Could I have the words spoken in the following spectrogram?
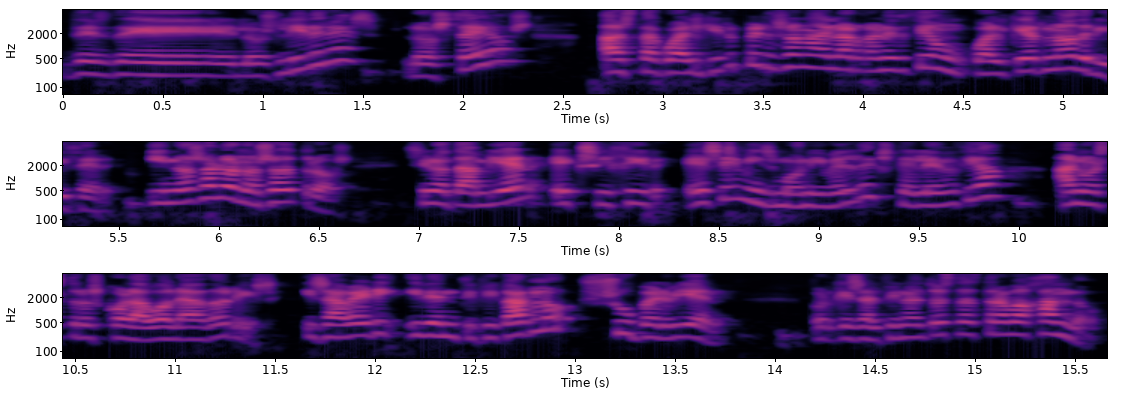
desde los líderes, los CEOs, hasta cualquier persona de la organización, cualquier nodricer. Y no solo nosotros, sino también exigir ese mismo nivel de excelencia a nuestros colaboradores y saber identificarlo súper bien. Porque si al final tú estás trabajando,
